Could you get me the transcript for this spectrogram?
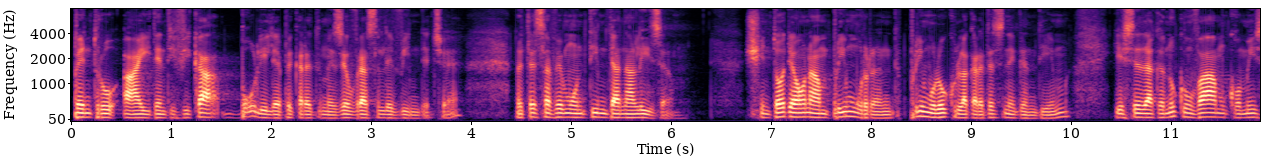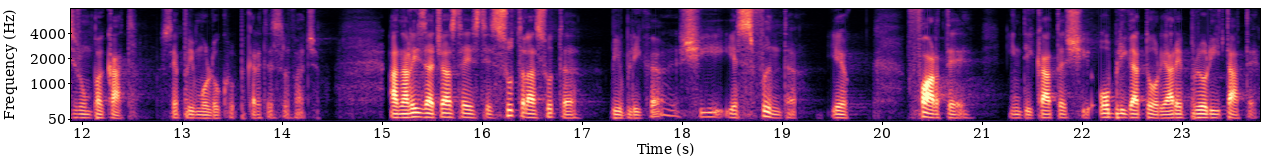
pentru a identifica bolile pe care Dumnezeu vrea să le vindece, noi trebuie să avem un timp de analiză. Și întotdeauna, în primul rând, primul lucru la care trebuie să ne gândim este dacă nu cumva am comis un păcat. Este primul lucru pe care trebuie să-l facem. Analiza aceasta este 100% biblică și e sfântă. E foarte indicată și obligatorie, are prioritate.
